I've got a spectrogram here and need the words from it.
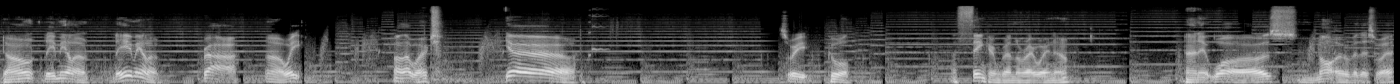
Don't leave me alone. Leave me alone. Rah! Oh, wait. Oh, that worked. Yeah! Sweet. Cool. I think I'm going the right way now. And it was not over this way.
